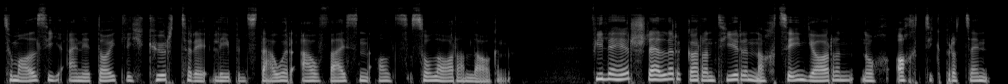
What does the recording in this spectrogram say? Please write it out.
zumal sie eine deutlich kürzere Lebensdauer aufweisen als Solaranlagen. Viele Hersteller garantieren nach zehn Jahren noch 80 Prozent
